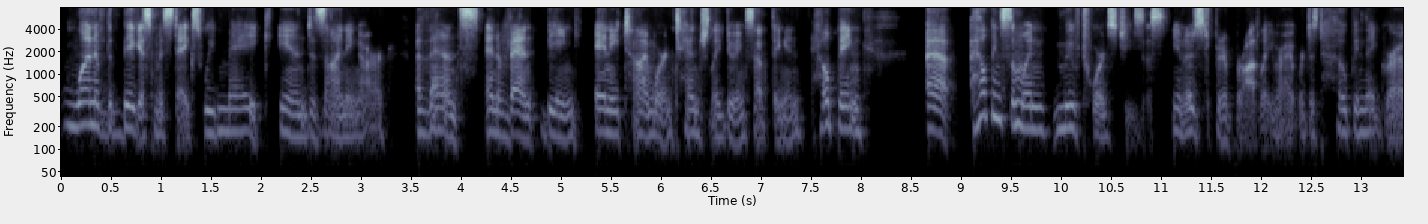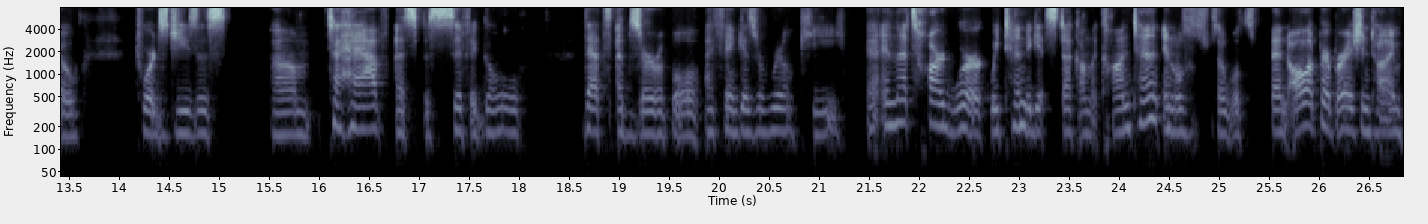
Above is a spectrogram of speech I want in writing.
one of the biggest mistakes we make in designing our events, an event being any time we're intentionally doing something and helping uh, helping someone move towards Jesus, you know, just to put it broadly, right? We're just hoping they grow towards Jesus. Um, to have a specific goal that's observable, I think, is a real key and that's hard work. We tend to get stuck on the content, and we'll, so we'll spend all our preparation time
